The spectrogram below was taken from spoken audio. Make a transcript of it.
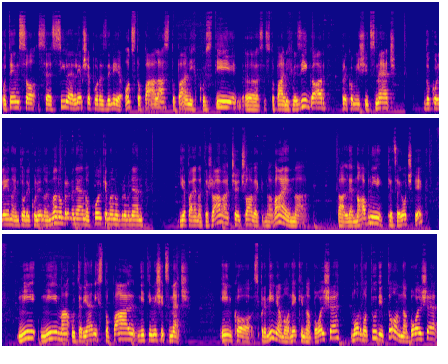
potem so se sile lepše porazdelile od stopala, stopalnih kosti, eh, stopalnih vezi, gor preko mišic meč do kolena in torej koleno je manj obremenjeno, koliko je manj obremenjen. Je pa ena težava, če je človek navaden na ta lenobni, klecajoč tek, ni, nima utrjenih stopal, niti mišic meč. In ko spremenjamo nekaj na boljše, moramo tudi to na boljše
